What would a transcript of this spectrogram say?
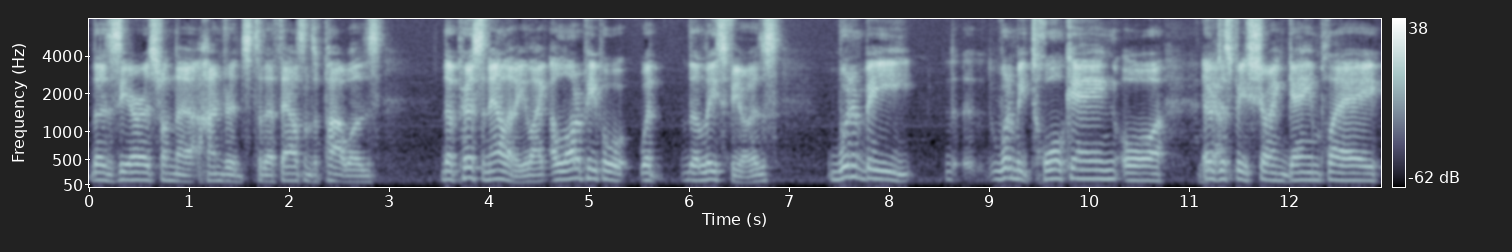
the zeros from the hundreds to the thousands apart was the personality. Like a lot of people with the least viewers wouldn't be wouldn't be talking or it would just be showing gameplay.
